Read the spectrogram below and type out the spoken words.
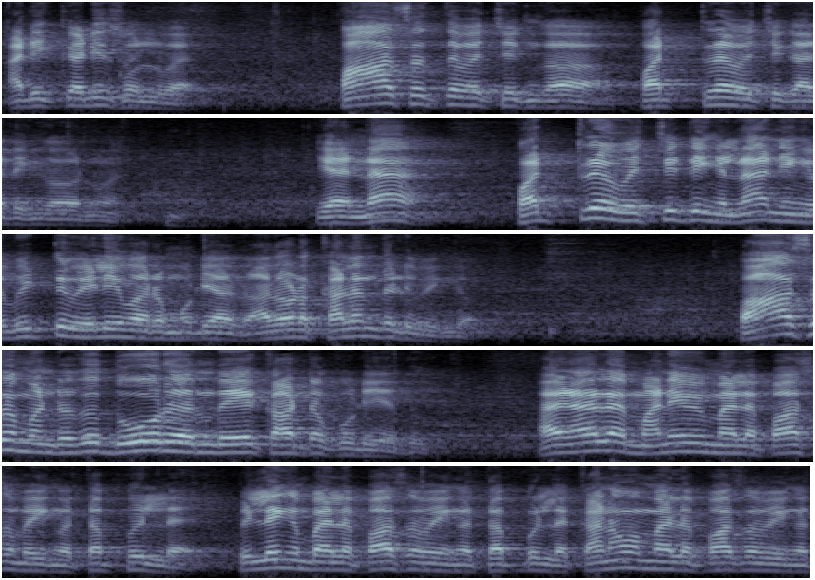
அடிக்கடி சொல்லுவேன். பாசத்தை வச்சுங்க பற்ற வச்சுக்காதீங்கன்னு ஏன்னா பற்று வச்சிட்டிங்கன்னா நீங்கள் விட்டு வெளியே வர முடியாது. அதோட கலந்துடுவீங்க. பாசம்ன்றது தூரம் இருந்தே காட்டக்கூடியது. அதனால் மனைவி மேலே பாசம் வைங்க தப்பு இல்லை பிள்ளைங்க மேலே பாசம் வைங்க தப்பு இல்லை கணவன் மேலே பாசம் வைங்க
